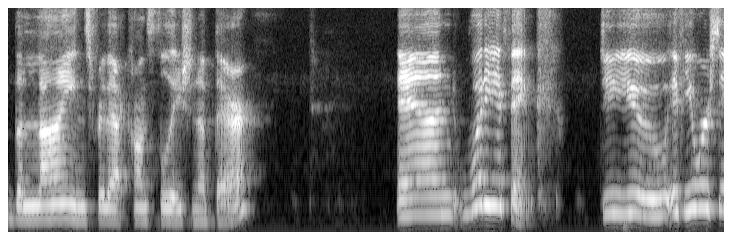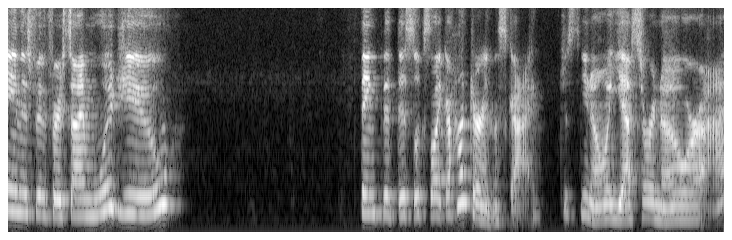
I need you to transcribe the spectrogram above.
the lines for that constellation up there. And what do you think? Do you, if you were seeing this for the first time, would you think that this looks like a hunter in the sky? Just, you know, a yes or a no, or I,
